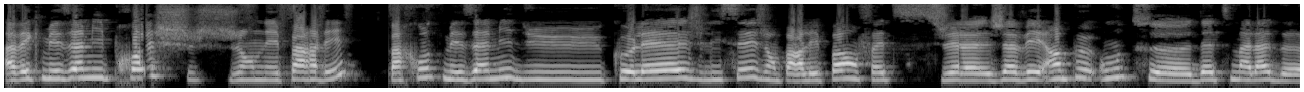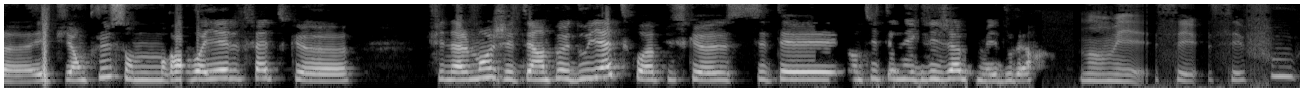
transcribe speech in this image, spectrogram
Avec mes amis proches, j'en ai parlé par contre, mes amis du collège, lycée, j'en parlais pas en fait. J'avais un peu honte euh, d'être malade. Et puis en plus, on me renvoyait le fait que finalement j'étais un peu douillette, quoi, puisque c'était quantité négligeable mes douleurs. Non, mais c'est fou,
